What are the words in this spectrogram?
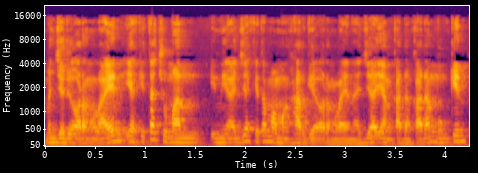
menjadi orang lain, ya kita cuman ini aja, kita mau menghargai orang lain aja yang kadang-kadang mungkin,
